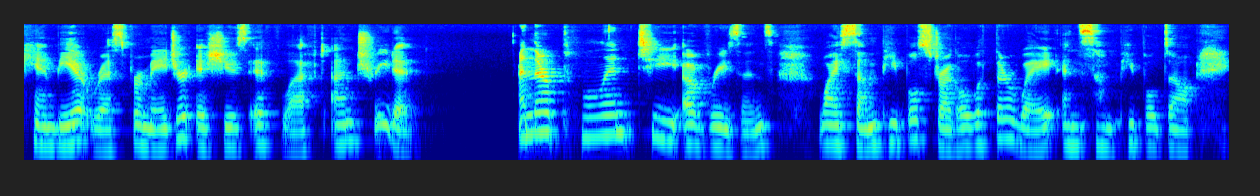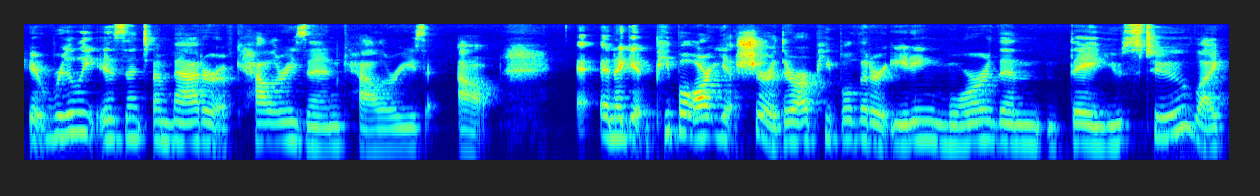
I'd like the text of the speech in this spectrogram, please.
can be at risk for major issues if left untreated. And there are plenty of reasons why some people struggle with their weight and some people don't. It really isn't a matter of calories in, calories out. And again, people are, yeah, sure, there are people that are eating more than they used to, like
